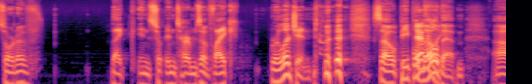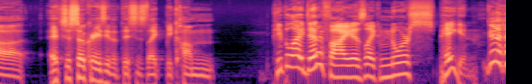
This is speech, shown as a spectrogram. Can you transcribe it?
sort of like in in terms of like religion. So people know them. Uh it's just so crazy that this has like become people identify as like Norse pagan. yeah.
